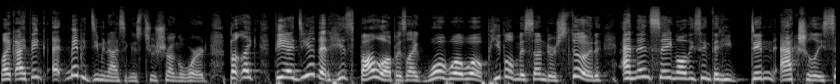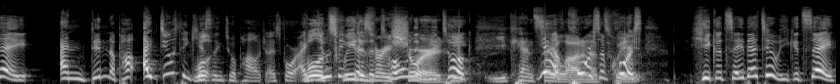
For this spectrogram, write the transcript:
Like, I think uh, maybe demonizing is too strong a word, but like the idea that his follow up is like, whoa, whoa, whoa, people misunderstood, and then saying all these things that he didn't actually say and didn't apologize. I do think he well, has something to apologize for. I well, do a tweet think that the tone short. that he took. You, you can't say yeah, a lot of course, of course he could say that too. He could say,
